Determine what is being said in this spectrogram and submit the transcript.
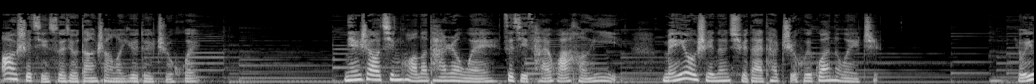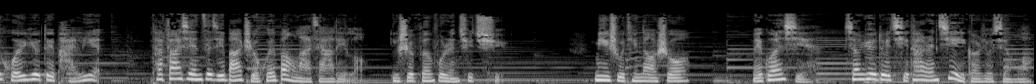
二十几岁就当上了乐队指挥。年少轻狂的他认为自己才华横溢，没有谁能取代他指挥官的位置。有一回乐队排练，他发现自己把指挥棒落家里了，于是吩咐人去取。秘书听到说：“没关系，向乐队其他人借一根就行了。”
